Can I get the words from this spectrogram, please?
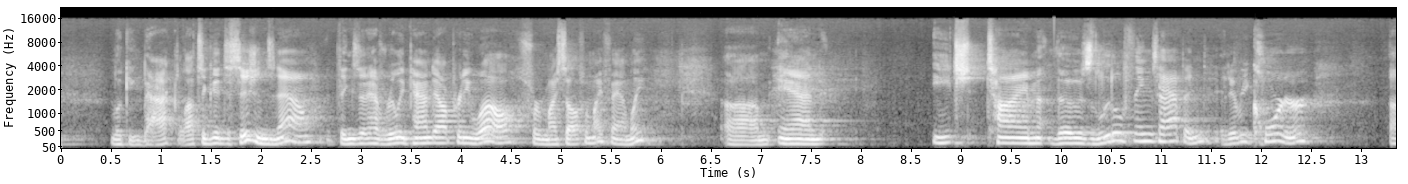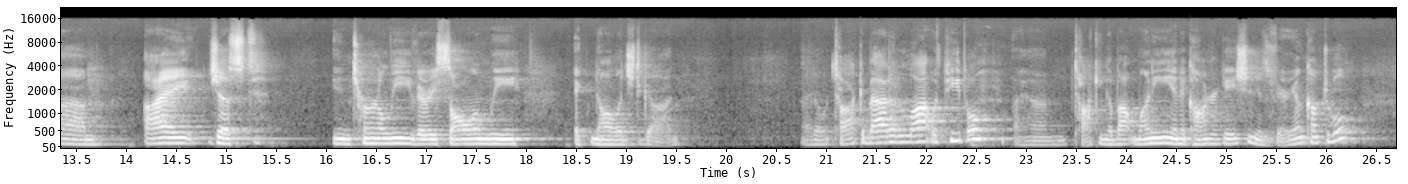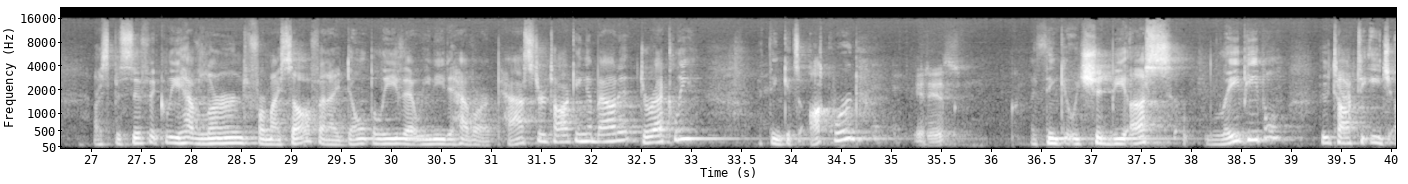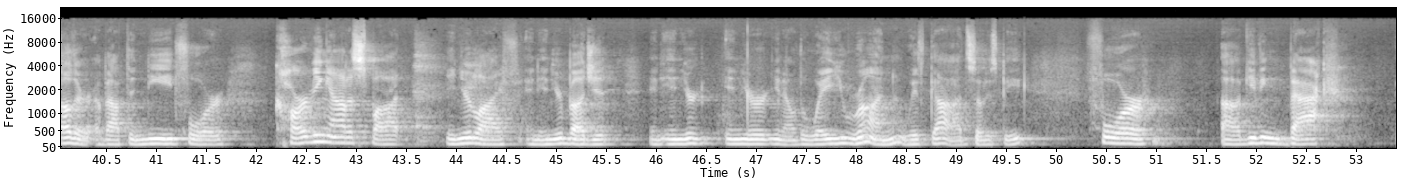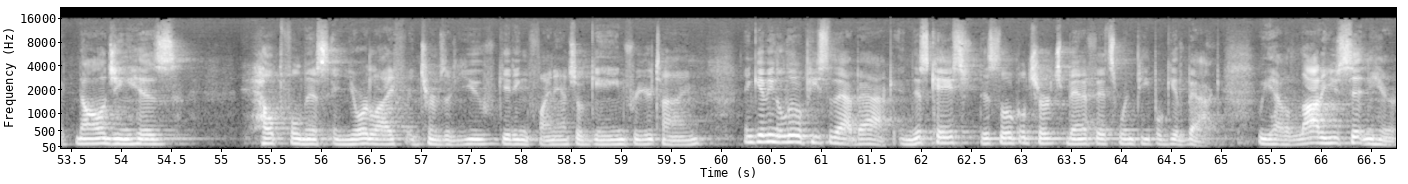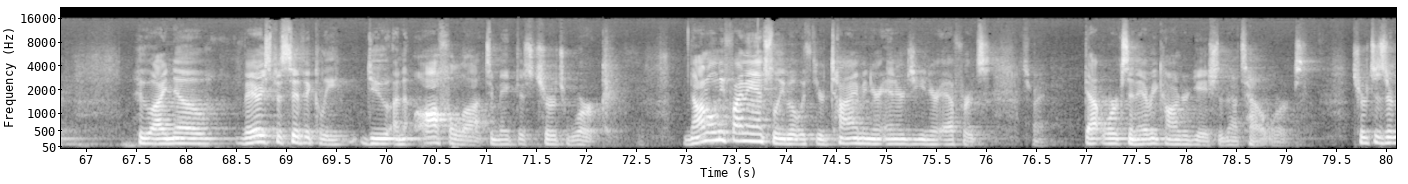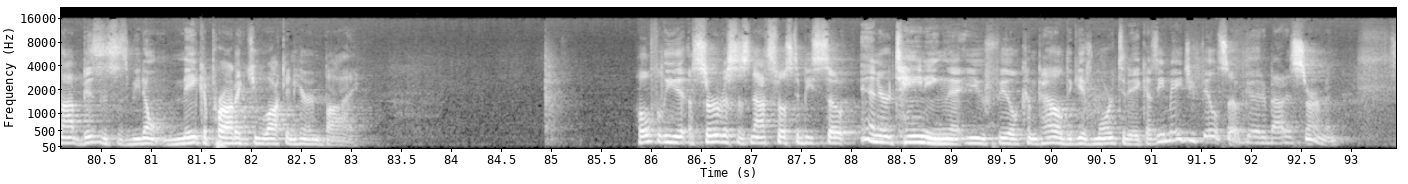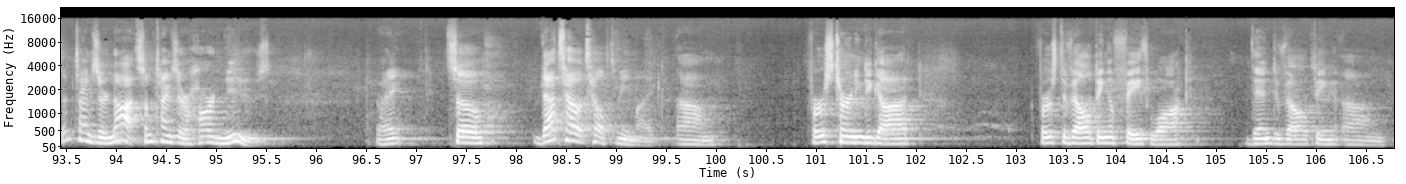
looking back, lots of good decisions now, things that have really panned out pretty well for myself and my family. Um, and each time those little things happened at every corner, um, I just internally, very solemnly acknowledged God. I don't talk about it a lot with people. Um, talking about money in a congregation is very uncomfortable. I specifically have learned for myself, and I don't believe that we need to have our pastor talking about it directly. I think it's awkward. It is. I think it should be us lay people who talk to each other about the need for carving out a spot in your life and in your budget and in your in your you know the way you run with God, so to speak, for uh, giving back, acknowledging His helpfulness in your life in terms of you getting financial gain for your time and giving a little piece of that back. In this case, this local church benefits when people give back. We have a lot of you sitting here who I know very specifically do an awful lot to make this church work. Not only financially, but with your time and your energy and your efforts. That's right. That works in every congregation. That's how it works. Churches are not businesses. We don't make a product you walk in here and buy. Hopefully, a service is not supposed to be so entertaining that you feel compelled to give more today because he made you feel so good about his sermon. Sometimes they're not, sometimes they're hard news, right? So that's how it's helped me, Mike. Um, first, turning to God, first, developing a faith walk, then, developing um,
